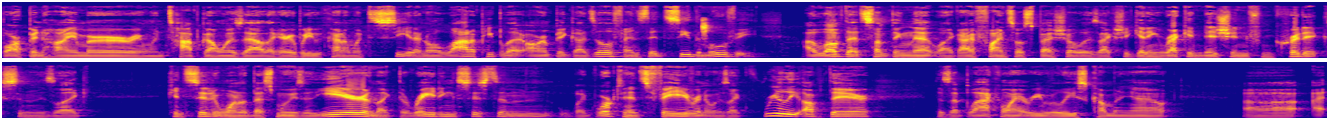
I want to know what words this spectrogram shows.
Barbenheimer and when Top Gun was out, like everybody kind of went to see it. I know a lot of people that aren't big Godzilla fans did see the movie. I love that something that like I find so special is actually getting recognition from critics and is like considered one of the best movies of the year and like the rating system like worked in its favor and it was like really up there. There's a black and white re-release coming out. Uh, I,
